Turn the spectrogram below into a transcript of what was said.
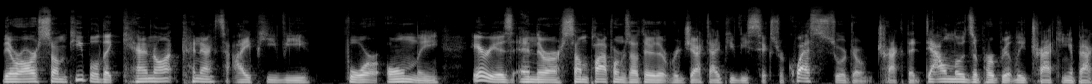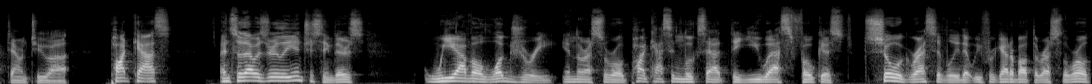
there are some people that cannot connect to IPv4 only areas. And there are some platforms out there that reject IPv6 requests or don't track the downloads appropriately, tracking it back down to uh, podcasts. And so that was really interesting. There's we have a luxury in the rest of the world. Podcasting looks at the US focused so aggressively that we forget about the rest of the world.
